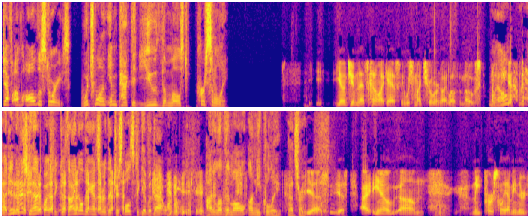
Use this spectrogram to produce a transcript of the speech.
Jeff, of all the stories, which one impacted you the most personally? You know, Jim, that's kind of like asking me which of my children I love the most. Well, I didn't ask you that question because I know the answer that you're supposed to give with that one. I love them all unequally. That's right. Yes, yes. I, you know, um, me personally, I mean, they're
